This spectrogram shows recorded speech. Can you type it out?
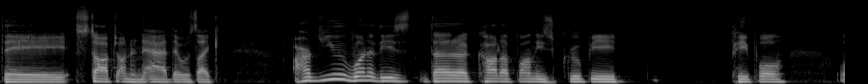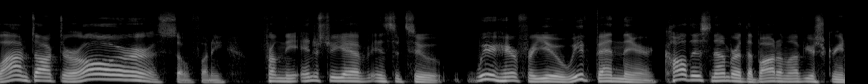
they stopped on an ad that was like, "Are you one of these that are caught up on these groupie people?" Well, I'm Doctor Or. So funny from the Industry Ave Institute. We're here for you. We've been there. Call this number at the bottom of your screen.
